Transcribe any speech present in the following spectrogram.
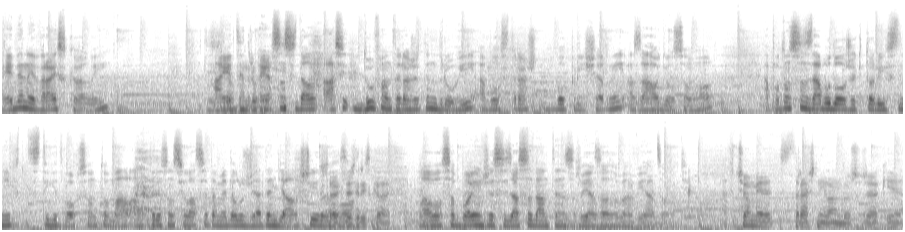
A jeden je vraj skvelý, A, je, ten druhý. a ja som si dal, asi dúfam teda, že ten druhý a bol strašný, bol príšerný a zahodil som ho. A potom som zabudol, že ktorý z nich, z tých dvoch som to mal, ale tedy som si vlastne tam nedal už žiaden ďalší, lebo, chceš riskovať? lebo sa bojím, že si zase dám ten zlý a zase budem vyhadzovať. A v čom je strašný langoš, že aký je?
